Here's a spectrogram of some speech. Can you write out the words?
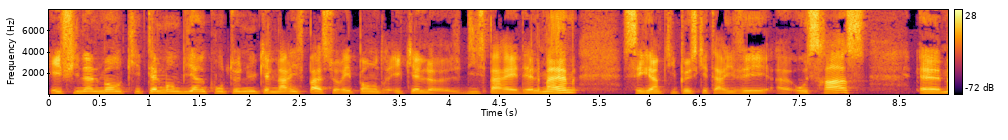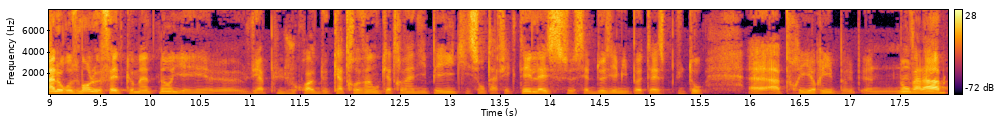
et finalement qui est tellement bien contenue qu'elle n'arrive pas à se répandre et qu'elle euh, disparaît d'elle-même. C'est un petit peu ce qui est arrivé au SRAS. Euh, malheureusement, le fait que maintenant il y, ait, euh, il y, a plus, je crois, de 80 ou 90 pays qui sont affectés laisse cette deuxième hypothèse plutôt euh, a priori non valable.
